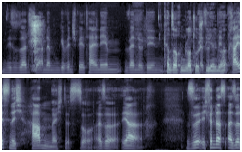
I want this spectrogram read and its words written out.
wieso solltest du an einem Gewinnspiel teilnehmen, wenn du den, Kannst auch im Lotto also spielen, den ne? Preis nicht haben möchtest? So, also ja, so, ich finde das, also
